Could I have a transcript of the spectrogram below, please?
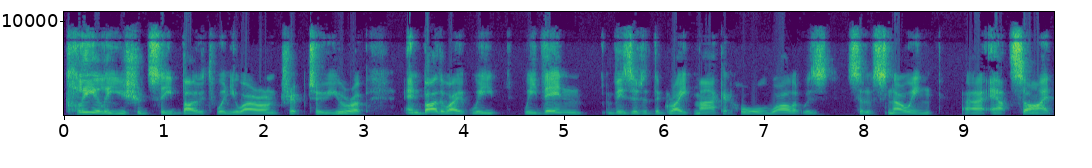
clearly you should see both when you are on a trip to Europe. And by the way, we we then visited the Great Market Hall while it was sort of snowing uh, outside.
